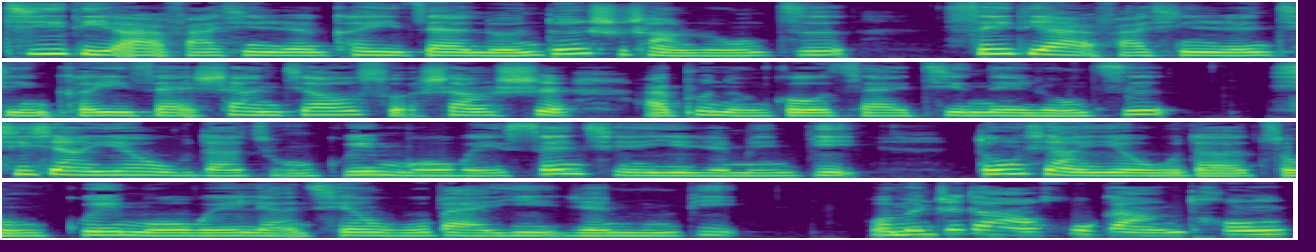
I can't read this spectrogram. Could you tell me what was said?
，GDR 发行人可以在伦敦市场融资，CDR 发行人仅可以在上交所上市，而不能够在境内融资。西向业务的总规模为三千亿人民币，东向业务的总规模为两千五百亿人民币。我们知道沪港通、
